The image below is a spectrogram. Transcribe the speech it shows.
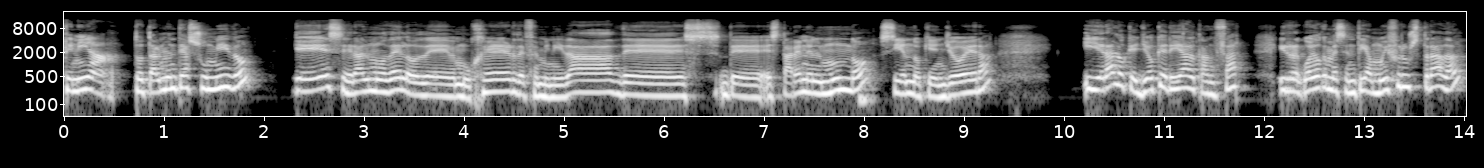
tenía totalmente asumido que ese era el modelo de mujer, de feminidad, de, de estar en el mundo siendo quien yo era. Y era lo que yo quería alcanzar. Y recuerdo que me sentía muy frustrada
